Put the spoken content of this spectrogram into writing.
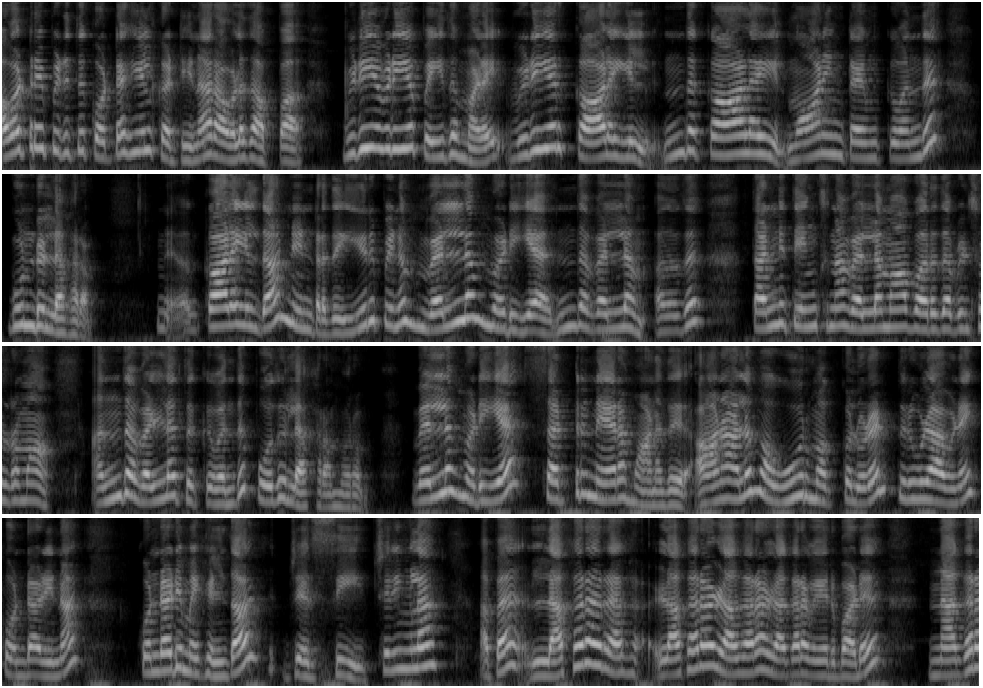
அவற்றை பிடித்து கொட்டகையில் கட்டினார் அவளது அப்பா. விடிய விடிய பெய்த மழை விடியற் காலையில் இந்த காலையில் மார்னிங் டைமுக்கு வந்து குண்டு லகரம் காலையில் தான் நின்றது. இருப்பினும் வெள்ளம் வடிய இந்த வெள்ளம் அதாவது தண்ணி தேங்குச்சுன்னா வெள்ளமாக வருது அப்படின்னு சொல்கிறோமா அந்த வெள்ளத்துக்கு வந்து பொது லகரம் வரும். வெள்ளம் வடிய சற்று நேரமானது. ஆனாலும் அவ்வூர் மக்களுடன் திருவிழாவினை கொண்டாடினால் கொண்டாடி மகிழ்ந்தால் ஜெர்சி. சரிங்களா? அப்போ லகர ரக லகர லகர லகர வேறுபாடு நகர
